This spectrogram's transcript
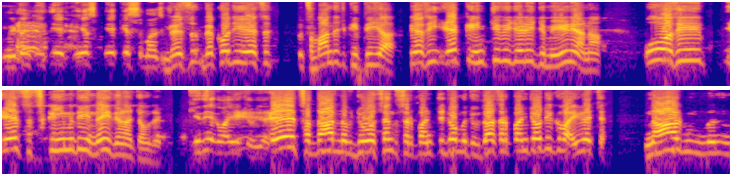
ਮੀਟਿੰਗ ਕੀਤੀ ਹੈ ਕਿਸ ਕਿਸ ਸੰਬੰਧ ਵੇਖੋ ਜੀ ਇਸ ਸੰਬੰਧ 'ਚ ਕੀਤੀ ਆ ਕਿ ਅਸੀਂ 1 ਇੰਚ ਵੀ ਜਿਹੜੀ ਜ਼ਮੀਨ ਆ ਨਾ ਉਹ ਅਸੀਂ ਇਸ ਸਕੀਮ ਦੀ ਨਹੀਂ ਦੇਣਾ ਚਾਹੁੰਦੇ। ਕਿਹਦੀ ਅਗਵਾਈ ਵਿੱਚ ਇਹ ਸਰਦਾਰ ਨਵਜੋਤ ਸਿੰਘ ਸਰਪੰਚ ਜੋ ਮੌਜੂਦਾ ਸਰਪੰਚ ਆ, ਉਹਦੀ ਅਗਵਾਈ ਵਿੱਚ ਨਾਲ ਮ,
